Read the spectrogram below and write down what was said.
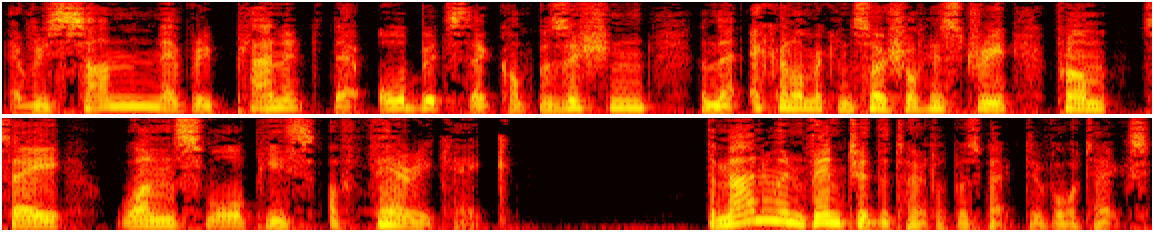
every sun, every planet, their orbits, their composition, and their economic and social history from, say, one small piece of fairy cake. The man who invented the total perspective vortex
